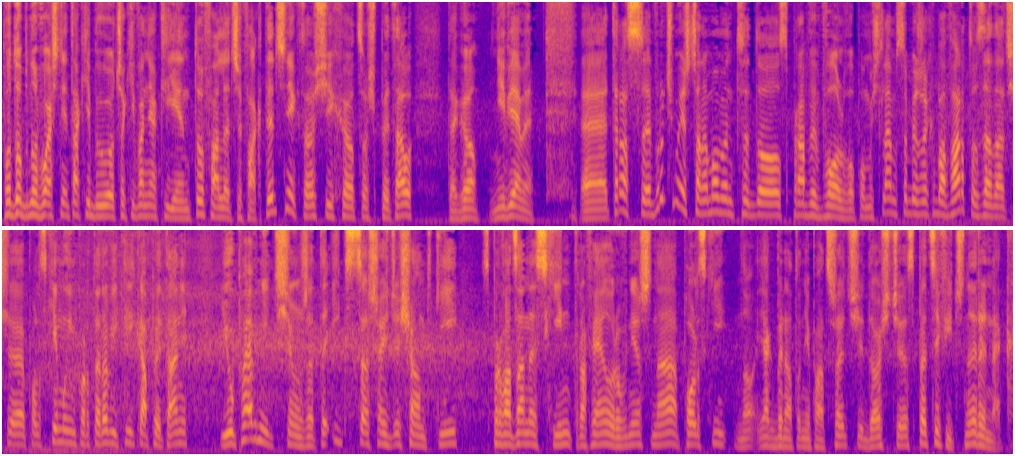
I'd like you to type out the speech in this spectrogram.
Podobno właśnie takie były oczekiwania klientów, ale czy faktycznie ktoś ich o coś pytał, tego nie wiemy. E, teraz wróćmy jeszcze na moment do sprawy Volvo. Pomyślałem sobie, że chyba warto zadać e, polskiemu importerowi kilka pytań i upewnić się, że te XC60 sprowadzane z Chin trafiają również na polski, no jakby na to nie patrzeć, dość specyficzny rynek.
